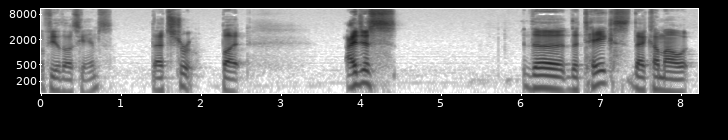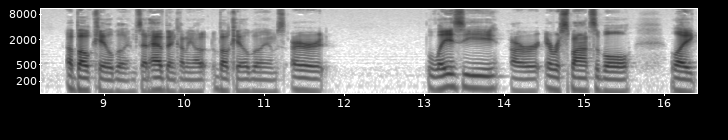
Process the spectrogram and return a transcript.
a few of those games. That's true. But I just the the takes that come out about Caleb Williams that have been coming out about Caleb Williams are lazy are irresponsible. Like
